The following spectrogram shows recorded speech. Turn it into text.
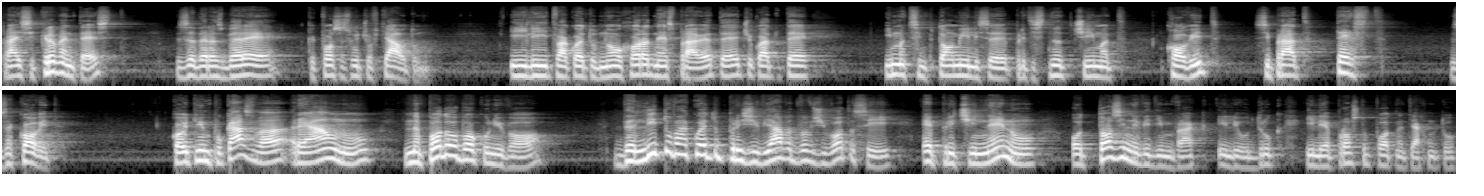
Прави си кръвен тест, за да разбере какво се случва в тялото му. Или това, което много хора днес правят е, че когато те имат симптоми или се притеснат, че имат COVID, си правят тест за COVID, който им показва реално на по-дълбоко ниво дали това, което преживяват в живота си, е причинено от този невидим враг или от друг, или е просто плод на тяхното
